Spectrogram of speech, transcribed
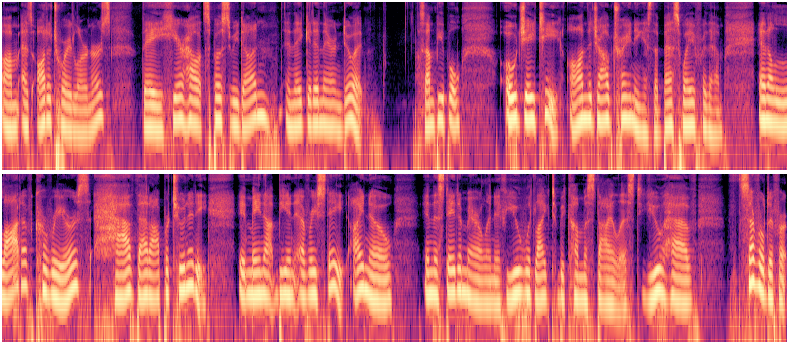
um, as auditory learners. They hear how it's supposed to be done and they get in there and do it. Some people, OJT, on the job training, is the best way for them. And a lot of careers have that opportunity. It may not be in every state. I know in the state of Maryland, if you would like to become a stylist, you have several different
